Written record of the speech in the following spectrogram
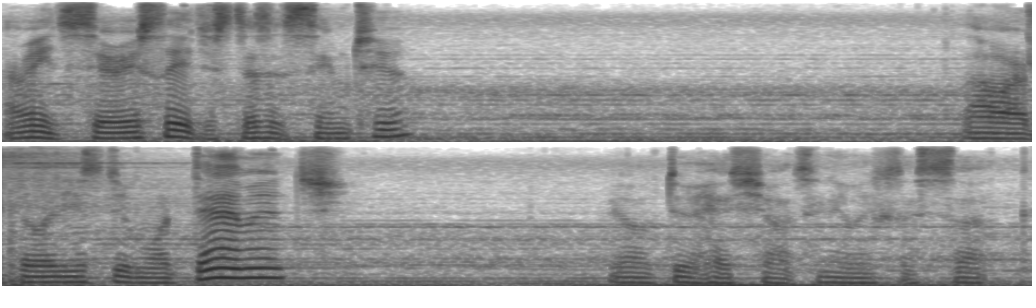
I mean, seriously, it just doesn't seem to. Our abilities do more damage. We don't do headshots anyway because they suck.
